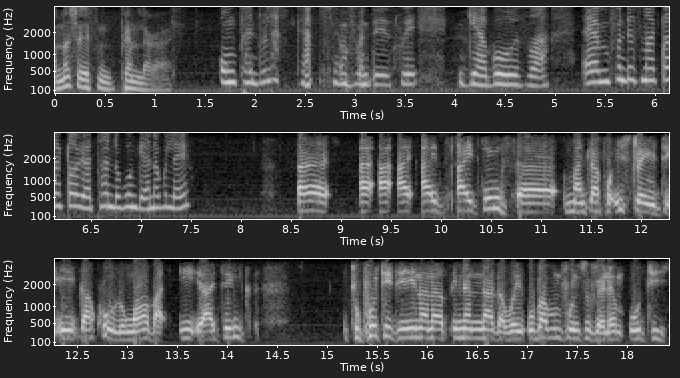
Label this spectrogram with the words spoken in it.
I'm not sure if ngiphendula kahle. Ungiphendula kahle mfundisi. Ngiyakuzwa. Em mfundisi maqaqa uyathanda ukungena kuleyo? Uh I I I I think uh Manhlapho is straight eh, kakhulu ngoba i- think to put it in another in another way ubaba umfundisi uvele uthi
